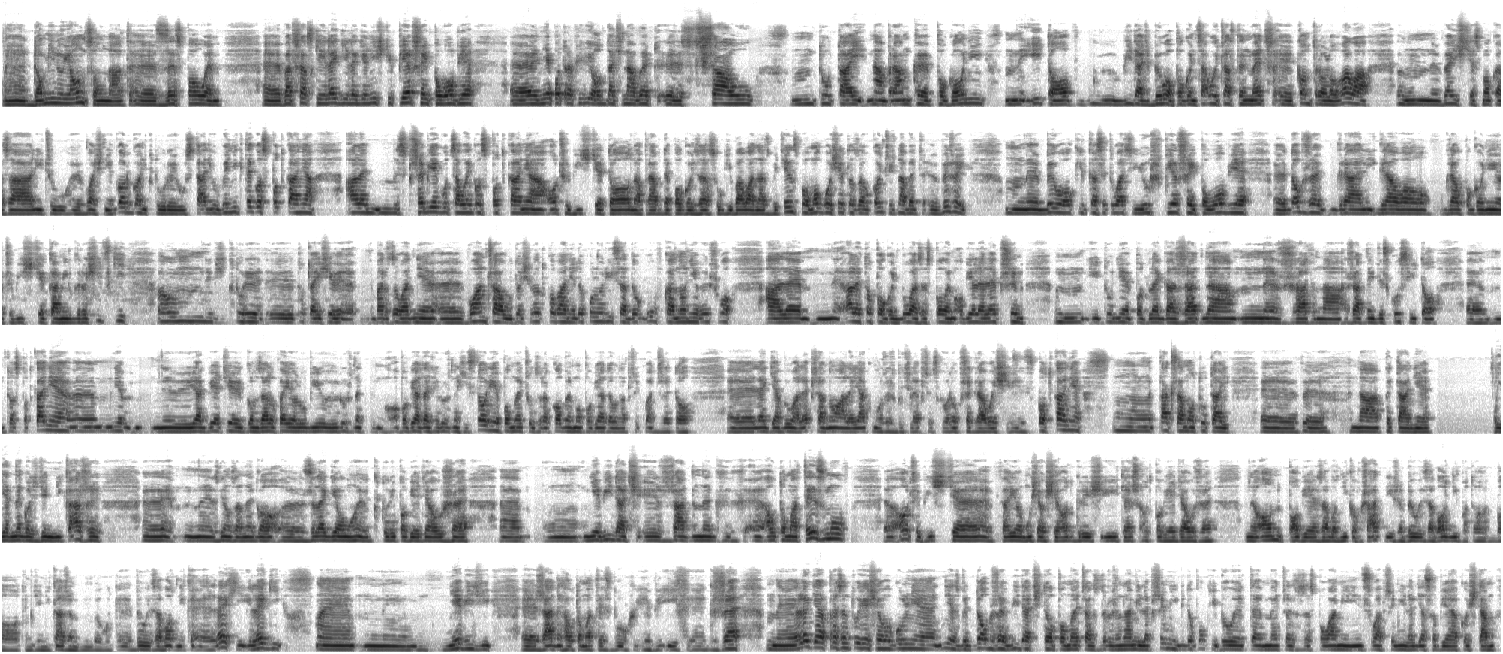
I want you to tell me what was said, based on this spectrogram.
e, dominującą nad e, zespołem e, warszawskiej Legii. Legioniści w pierwszej połowie e, nie potrafili oddać nawet e, strzału mm, tutaj na bramkę Pogoni mm, i to widać było, Pogoń cały czas ten mecz e, kontrolowała. Mm, Wejście Smoka zaliczył e, właśnie Gorgoń, który ustalił wynik tego spotkania, ale z przebiegu całego spotkania oczywiście to naprawdę Pogoń zasługiwała na zwycięstwo. Mogło się to zakończyć nawet wyżej. Mm, Było kilka sytuacji już w pierwszej połowie. E, Dobrze grali, grało, grał Pogoni oczywiście Kamil Grosicki, um, który y, tutaj się bardzo ładnie e, włączał, dośrodkowanie do Polorisa, do główka, no nie wyszło, ale, mm, ale to Pogoń była zespołem o wiele lepszym mm, i tu nie podlega żadna, żadna, żadnej dyskusji, to to spotkanie, jak wiecie, Gonzalo Fejo lubi różne, opowiadać różne historie po meczu z Rakowem, opowiadał na przykład, że to e, Legia była lepsza, no ale jak możesz być lepszy, skoro przegrałeś y, spotkanie. Mm, Tak samo tutaj e, na pytanie jednego z dziennikarzy e, związanego e, z Legią, e, który powiedział, że e, nie widać e, żadnych e, automatyzmów. E, Oczywiście Fejo musiał się odgryźć i też odpowiedział, że on powie zawodnikom szatni, że były zawodnik, bo, to, bo tym dziennikarzem był były zawodnik e, Lechi, Legii, e, mm, nie widzi e, żadnych automatyzmów w ich grze. Legia prezentuje się ogólnie niezbyt dobrze, widać to po meczach z drużynami lepszymi, dopóki były te mecze z zespołami słabszymi, Legia sobie jakoś tam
